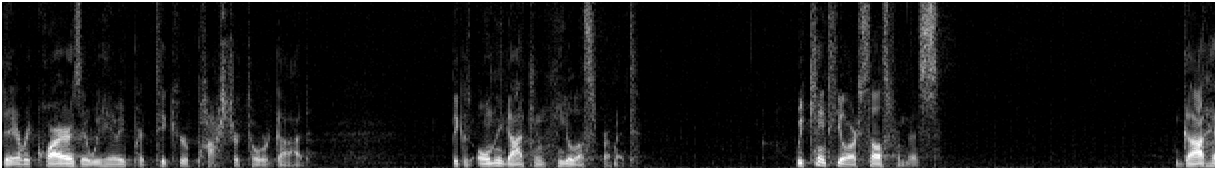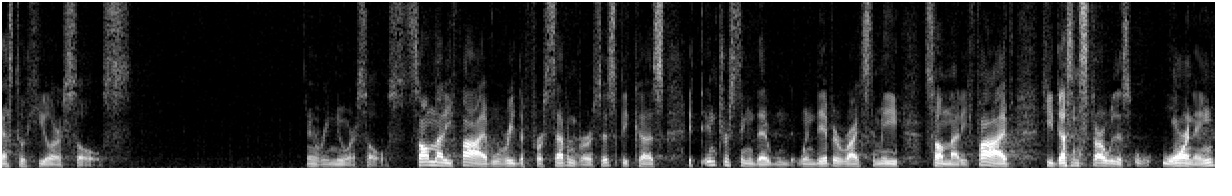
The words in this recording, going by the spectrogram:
that it requires that we have a particular posture toward God. Because only God can heal us from it. We can't heal ourselves from this. God has to heal our souls and renew our souls. Psalm 95, we'll read the first seven verses because it's interesting that when David writes to me Psalm 95, he doesn't start with this warning.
